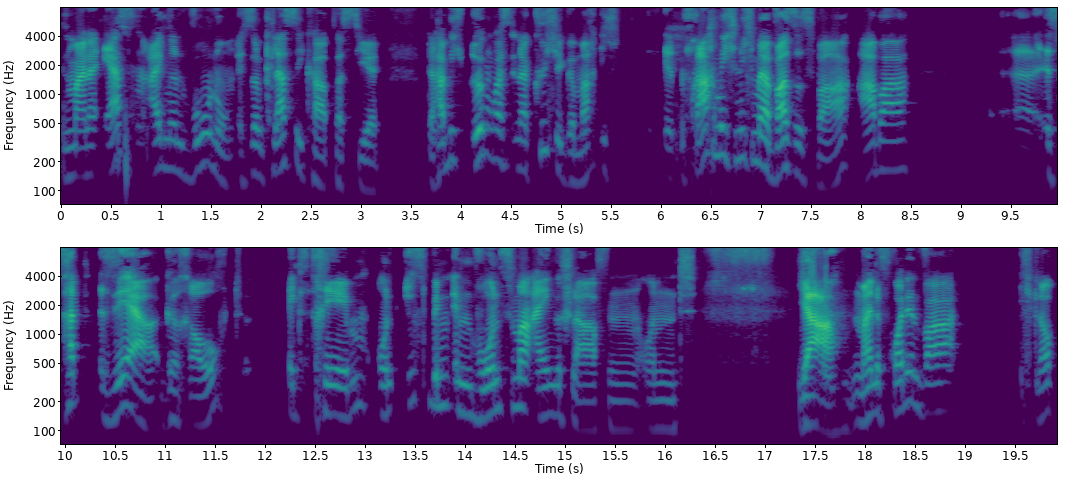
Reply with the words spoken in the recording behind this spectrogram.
in meiner ersten eigenen Wohnung ist so ein Klassiker passiert. Da habe ich irgendwas in der Küche gemacht. Ich frage mich nicht mehr, was es war, aber äh, es hat sehr geraucht, extrem. Und ich bin im Wohnzimmer eingeschlafen. Und ja, meine Freundin war, ich glaube,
